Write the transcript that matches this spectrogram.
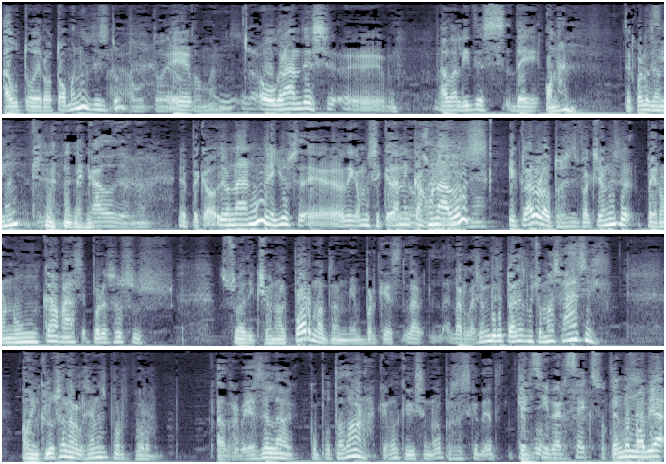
autoerotómanos, dices tú. Autoerotómanos. Eh, o grandes eh, adalides de Onan. ¿Te acuerdas de Onan? el pecado de Onan. el pecado de Onan, ellos, eh, digamos, se quedan encajonados. Y claro, la autosatisfacción es, pero nunca va, por eso sus, su adicción al porno también, porque es la, la, relación virtual es mucho más fácil. O incluso las relaciones por, por, a través de la computadora, que no que dicen, no, pues es que el cibersexo. Tengo novia,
